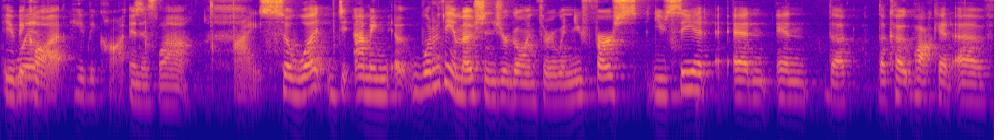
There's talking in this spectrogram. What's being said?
He'd be would- caught He'd be caught. in his lie. right. So what? I mean, uh, what are the emotions you're going through when you first you see it and in the the coat pocket of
